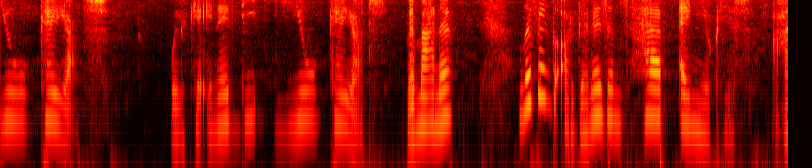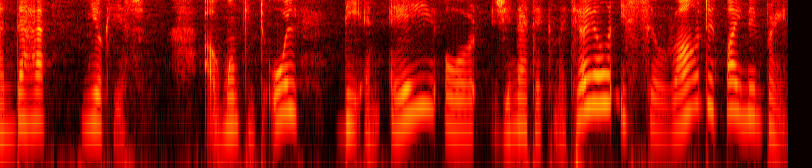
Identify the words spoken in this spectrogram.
eukaryotes والكائنات دي eukaryotes بمعنى living organisms have a nucleus عندها nucleus أو ممكن تقول DNA or genetic material is surrounded by membrane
